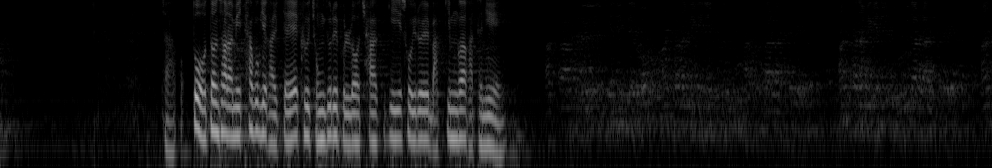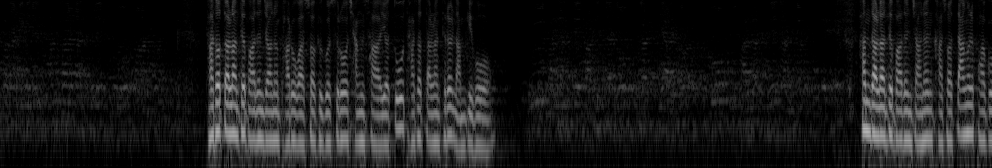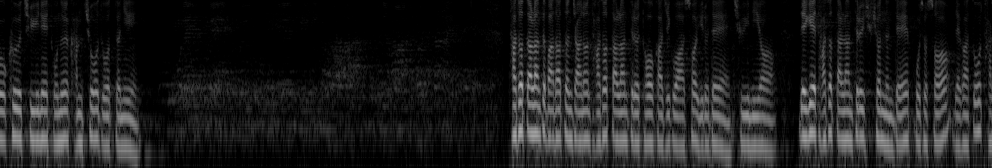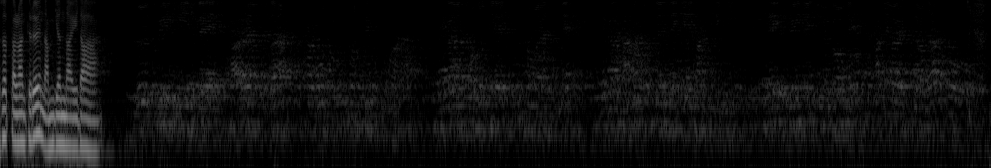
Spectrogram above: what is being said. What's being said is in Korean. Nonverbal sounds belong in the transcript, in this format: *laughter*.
자, 또 어떤 사람이 타국에 갈 때 그 종들을 불러 자기 소유를 맡김과 같으니 다섯 달란트 받은 자는 바로 가서 그것으로 장사하여 또 다섯 달란트를 남기고 한 달란트 받은 자는 가서 땅을 파고 그 주인의 돈을 감추어 두었더니 다섯 달란트 받았던 자는 다섯 달란트를 더 가지고 와서 이르되 주인이여 내게 다섯 달란트를 주셨는데 보소서 내가 또 다섯 달란트를 남겼나이다.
